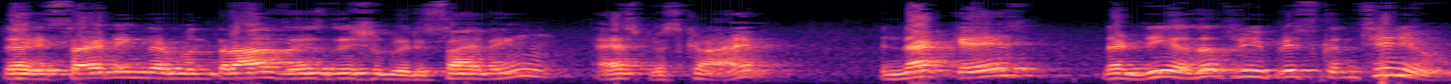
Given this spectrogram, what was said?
They are reciting their mantras as they should be reciting as prescribed. In that case, that the other three priests continue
